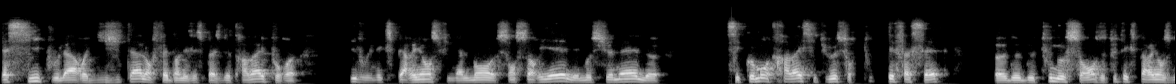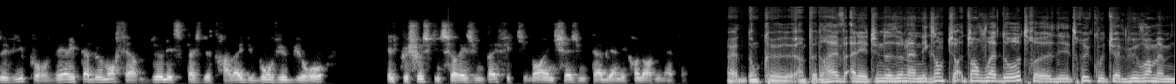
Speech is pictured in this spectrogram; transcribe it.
classique ou l'art digital en fait dans les espaces de travail pour vivre une expérience finalement sensorielle, émotionnelle. C'est comment on travaille, si tu veux, sur toutes ces facettes de tous nos sens, de toute expérience de vie pour véritablement faire de l'espace de travail, du bon vieux bureau, quelque chose qui ne se résume pas effectivement à une chaise, une table et un écran d'ordinateur. Donc euh, un peu de rêve. Allez, tu nous as donné un exemple. Tu en vois d'autres, euh, des trucs où tu as vu voir même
